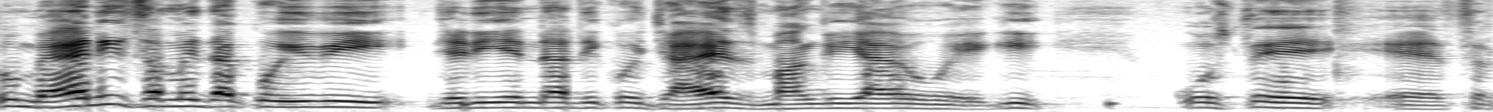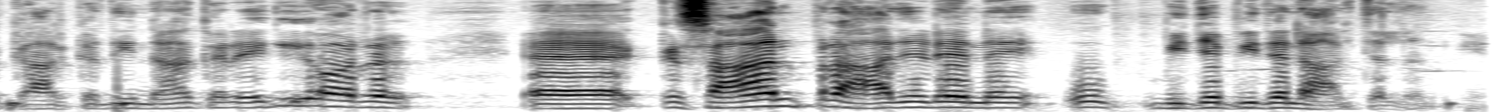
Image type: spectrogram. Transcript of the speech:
ਤੋ ਮੈਂ ਨਹੀਂ ਸਮਝਦਾ ਕੋਈ ਵੀ ਜਿਹੜੀ ਇਹਨਾਂ ਦੀ ਕੋਈ ਜਾਇਜ਼ ਮੰਗ ਜਾਂ ਹੋਏਗੀ, ਉਸ ਤੇ ਸਰਕਾਰ ਕਦੀ ਨਾ ਕਰੇਗੀ। ਔਰ ਕਿਸਾਨ ਭਰਾ ਜਿਹੜੇ ਨੇ, ਉਹ ਬੀਜੇਪੀ ਦੇ ਨਾਲ ਚੱਲਣਗੇ।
